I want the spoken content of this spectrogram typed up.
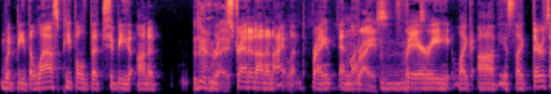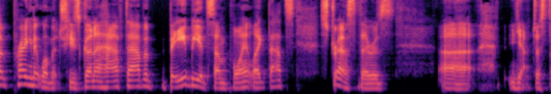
would be the last people that should be on a right. stranded on an island, right? And like right. very right. like obvious. Like there's a pregnant woman. She's gonna have to have a baby at some point. Like that's stress. There's uh yeah just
